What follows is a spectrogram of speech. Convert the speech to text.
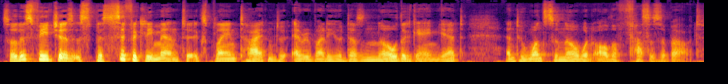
So this feature is specifically meant to explain Titan to everybody who doesn't know the game yet and who wants to know what all the fuss is about.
